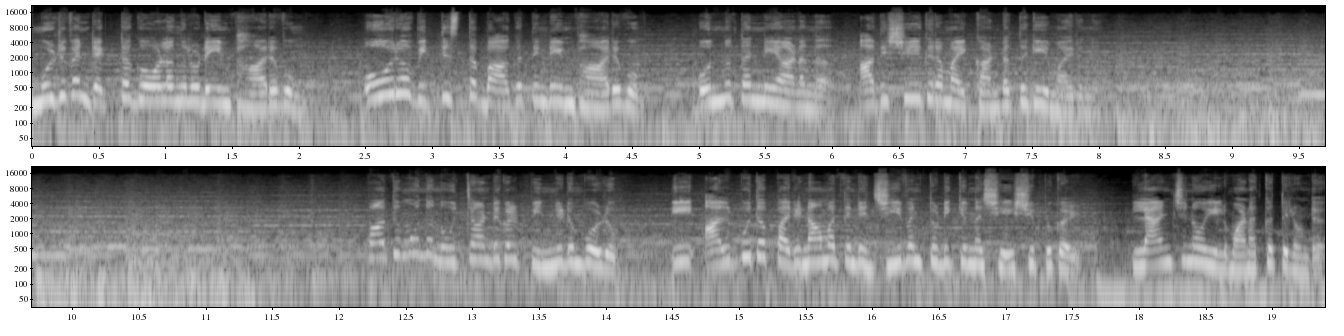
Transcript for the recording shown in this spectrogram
മുഴുവൻ രക്തഗോളങ്ങളുടെയും ഭാരവും ഓരോ വ്യത്യസ്ത ഭാഗത്തിന്റെയും ഭാരവും ഒന്നു തന്നെയാണെന്ന് അതിശയകരമായി കണ്ടെത്തുകയുമായിരുന്നു. പതിമൂന്ന് നൂറ്റാണ്ടുകൾ പിന്നിടുമ്പോഴും ഈ അത്ഭുത പരിണാമത്തിന്റെ ജീവൻ തുടിക്കുന്ന ശേഷിപ്പുകൾ ലാൻജിനോയിൽ വണക്കത്തിലുണ്ട്.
